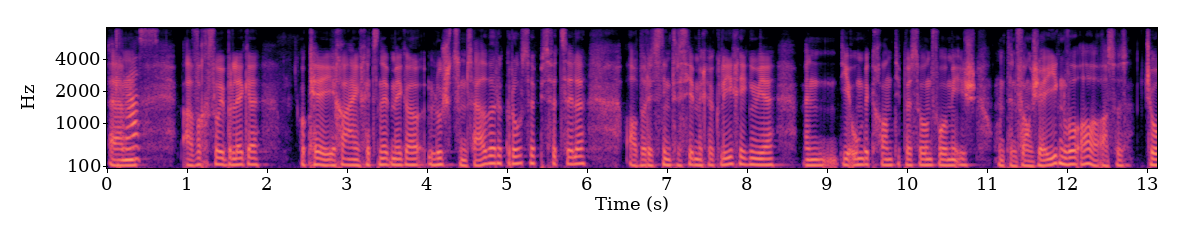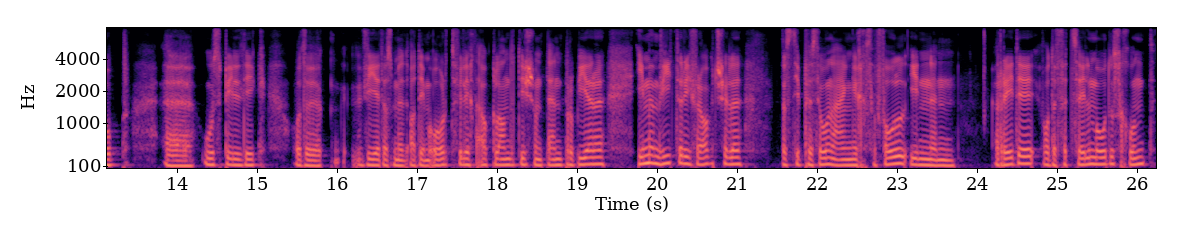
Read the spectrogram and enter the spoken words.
Ähm, Krass. einfach so überlegen, okay, ich habe eigentlich jetzt nicht mega Lust, zum selber gross etwas zu erzählen, aber es interessiert mich ja gleich irgendwie, wenn die unbekannte Person vor mir ist und dann fangst du ja irgendwo an, also Job, äh, Ausbildung oder wie, dass man an dem Ort vielleicht auch gelandet ist und dann probieren, immer weitere Fragen zu stellen, dass die Person eigentlich so voll in einen Rede- oder Erzählmodus kommt.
